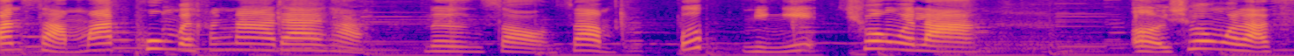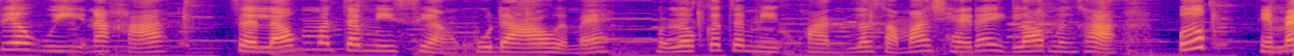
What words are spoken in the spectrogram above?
มันสามารถพุ่งไปข้างหน้าได้ค่ะ 1 2 3ปุ๊บอย่างนี้ช่วงเวลาเออช่วงเวลาเสี้ยววินะคะ เสร็จแล้วมันจะมีเสียงคูดาวเห็นไหมแล้วก็จะมีควันเราสามารถใช้ได้อีกรอบหนึ่งค่ะปุ๊บเห็นไหม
